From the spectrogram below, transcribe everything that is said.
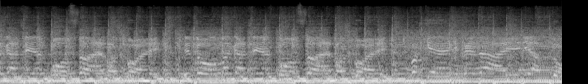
Магазин пустой башкой. Иду в магазин пустой башкой. В башке ни хрена и нету.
